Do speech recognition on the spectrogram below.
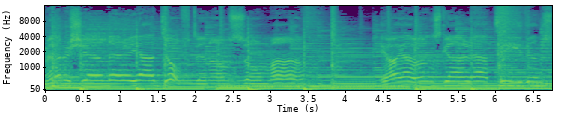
Men nu känner jag doften av sommar. Ja, jag önskar att tiden stod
